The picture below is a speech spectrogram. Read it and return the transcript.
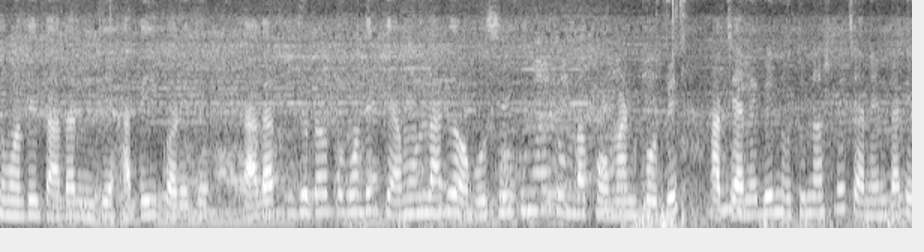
তোমাদের দাদা নিজে হাতেই করে, তো দাদার পুজোটাও তোমাদের কেমন লাগে অবশ্যই কিন্তু তোমরা কমেন্ট করবে। আর চ্যানেলে নতুন আসলে চ্যানেলটাকে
